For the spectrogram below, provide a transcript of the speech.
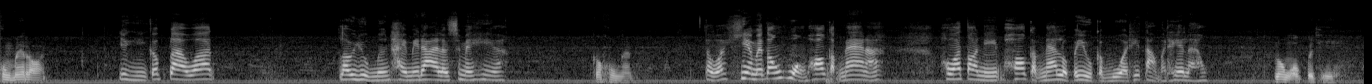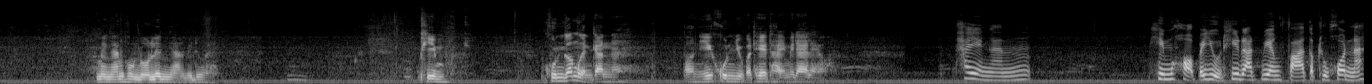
คงไม่รอด อย่างนี้ก็แปลว่า เราอยู่เมืองไทยไม่ได้แล้วใช่ไหมเฮีย ก็คงงั้น แต่ว่าเฮียไม่ต้องห่วงพ่อกับแม่นะ เพราะว่าตอนนี้พ่อกับแม่หลบไปอยู่กับบัวที่ต่างประเทศแล้วลงอกไปที ไม่งั้นคงโดนเล่นงานไปด้วย พิมพ์ คุณก็เหมือนกันนะ ตอนนี้คุณอยู่ประเทศไทยไม่ได้แล้ว ถ้าอย่างนั้น พิมพ์ขอไปอยู่ที่รัฐเวียงฟ้ากับทุกคนนะ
